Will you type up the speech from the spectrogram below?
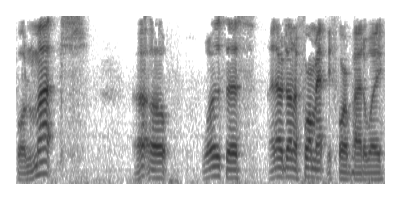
Format. Uh oh. What is this? I never done a format before, by the way.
